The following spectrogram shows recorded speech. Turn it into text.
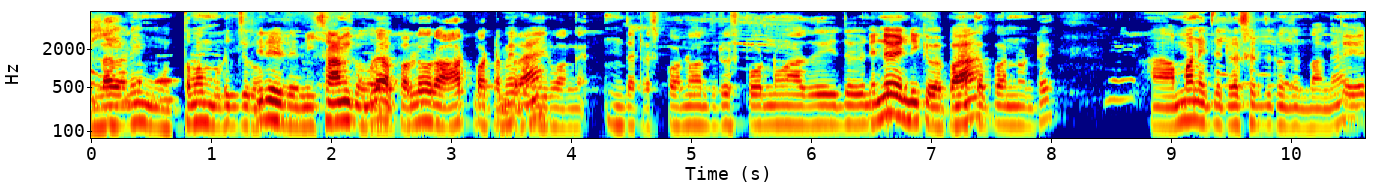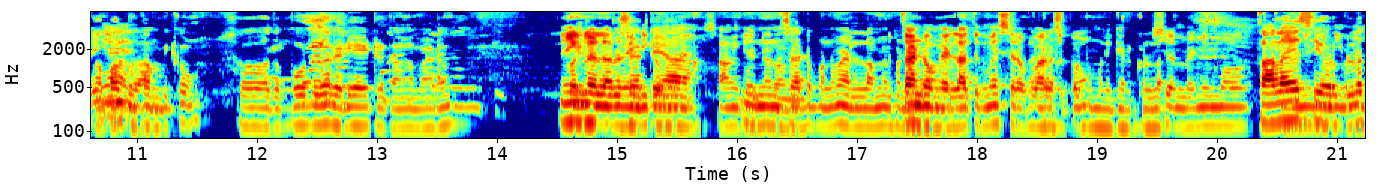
எல்லா வேலையும் மொத்தமாக முடிஞ்சிடும் நீ சாமி கும்பிடு அப்ப அப்போல்லாம் ஒரு ஆர்ப்பாட்டமே. பண்ணிடுவாங்க. இந்த ட்ரெஸ் போடணும் அந்த ட்ரெஸ் போடணும் அது இது என்ன வேண்டிக்கு வைப்பா? அம்மா நேற்று ட்ரெஸ் எடுத்துகிட்டு வந்திருந்தாங்க. அப்பாவுக்கும். தம்பிக்கும். ஸோ அதை போட்டு தான் ரெடி ஆகிட்டு இருக்காங்க மேடம் நீங்களும் எல்லாரும் வேண்டிக்கோங்க. சாமி என்னென்ன. சேட்டை பண்ணுமோ எல்லாமே பண்ணிடுவாங்க. எல்லாத்துக்குமே சிறப்பா ட்ரெஸ் இருக்கட்டும். போட்டு முடிக்கிறதுக்குள்ள. மினிமம் தலையை சீவருக்குள்ள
